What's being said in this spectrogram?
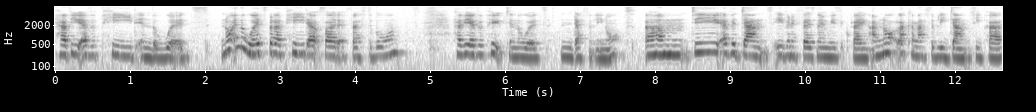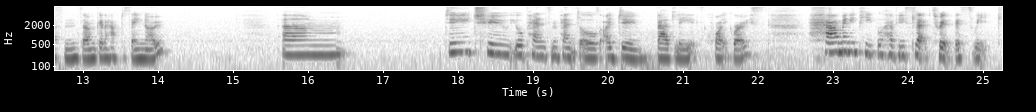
Have you ever peed in the woods? Not in the woods, but I peed outside at a festival once. Have you ever pooped in the woods? Definitely not. Um, do you ever dance even if there's no music playing? I'm not like a massively dancey person, so I'm going to have to say no. Um, do you chew your pens and pencils? I do, badly, it's quite gross. How many people have you slept with this week?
